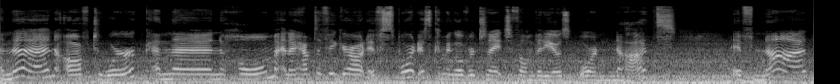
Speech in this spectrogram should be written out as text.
And then off to work and then home and I have to figure out if Sport is coming over tonight to film videos or not. If not,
